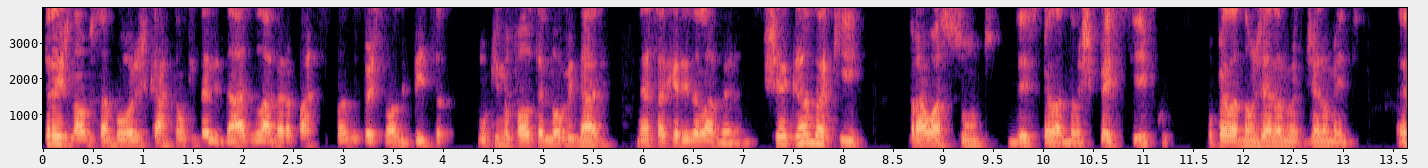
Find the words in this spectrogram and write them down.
três novos sabores, cartão fidelidade, Lavera participando do Festival de Pizza. O que não falta é novidade nessa querida Lavera. Chegando aqui para o assunto desse peladão específico, o peladão geralmente é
